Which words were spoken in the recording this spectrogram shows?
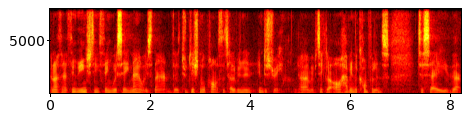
And I, th- I think the interesting thing we're seeing now is that the traditional parts of the television industry, um, in particular, are having the confidence to say that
